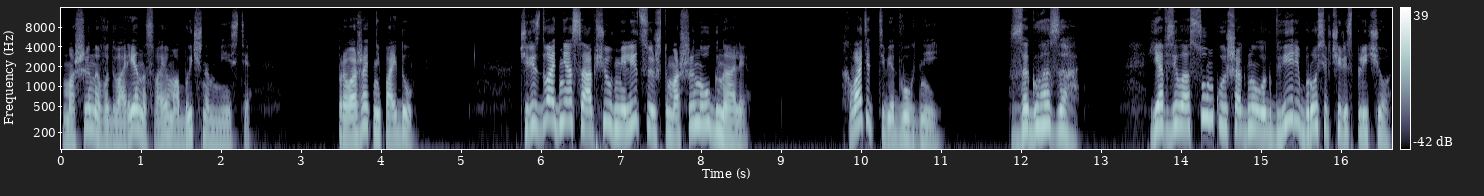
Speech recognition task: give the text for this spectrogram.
машина во дворе на своем обычном месте. Провожать не пойду. Через два дня сообщу в милицию, что машину угнали. Хватит тебе двух дней?» «За глаза!» Я взяла сумку и шагнула к двери, бросив через плечо.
